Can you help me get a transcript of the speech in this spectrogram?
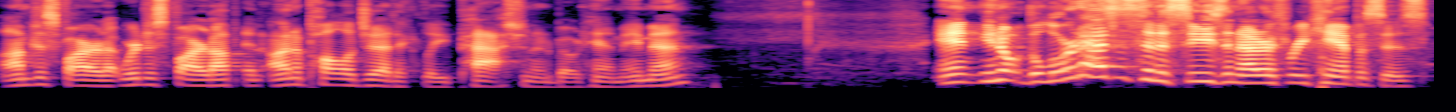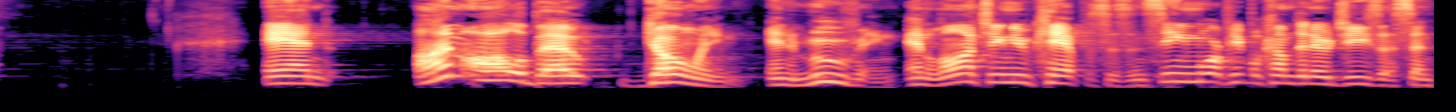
I'm just fired up. We're just fired up and unapologetically passionate about Him. Amen? And, you know, the Lord has us in a season at our three campuses. And I'm all about going and moving and launching new campuses and seeing more people come to know Jesus and,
